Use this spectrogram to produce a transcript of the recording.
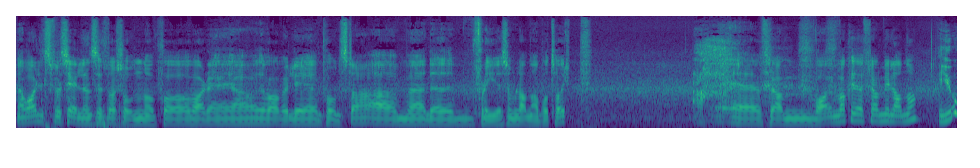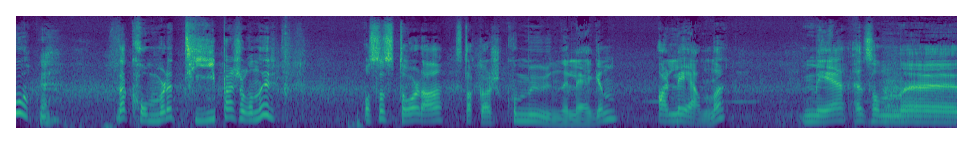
Det var litt spesiell den situasjonen nå på var det, ja, det var vel på onsdag, eh, med det flyet som landa på Torp. Eh, fra, var, var ikke det fra Milano? Jo! Da kommer det ti personer. Og så står da stakkars kommunelegen alene med en sånn eh,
